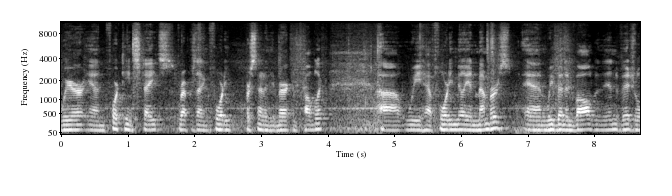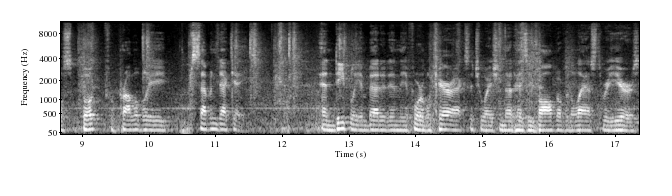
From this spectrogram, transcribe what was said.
We're in 14 states, representing 40% of the American public. Uh, We have 40 million members, and we've been involved in the individual's book for probably seven decades, and deeply embedded in the Affordable Care Act situation that has evolved over the last three years.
